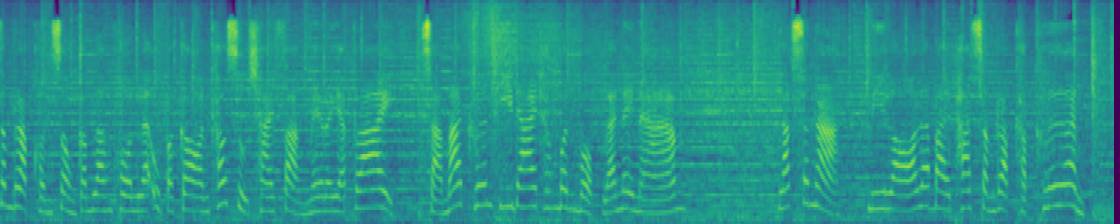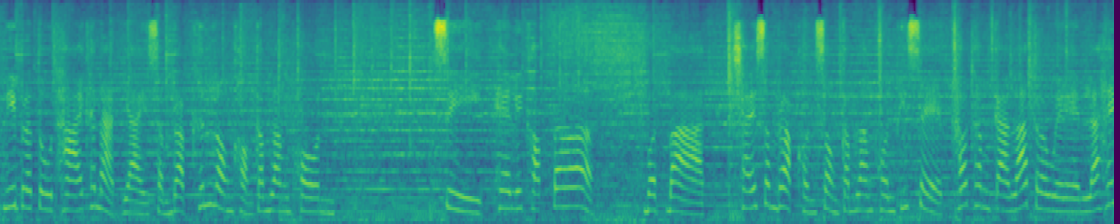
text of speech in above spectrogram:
สำหรับขนส่งกำลังพลและอุปกรณ์เข้าสู่ชายฝั่งในระยะใกล้ สามารถเคลื่อนที่ได้ทั้งบนบกและในน้ำ ลักษณะ มีล้อและใบพัดสำหรับขับเคลื่อน มีประตูท้ายขนาดใหญ่สำหรับขึ้นลงของกำลังพล 4. เฮลิคอปเตอร์ บทบาท ใช้สำหรับขนส่งกำลังพลพิเศษเข้าทำการลาดตระเวน และให้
